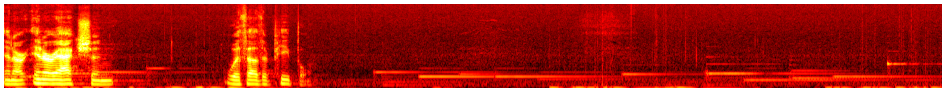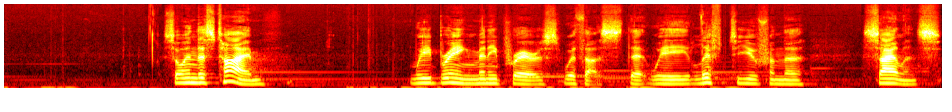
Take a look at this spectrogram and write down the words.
in our interaction with other people. So, in this time, we bring many prayers with us that we lift to you from the silence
